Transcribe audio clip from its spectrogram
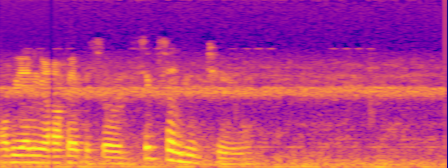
I'll be ending off episode 602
